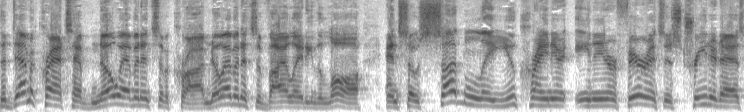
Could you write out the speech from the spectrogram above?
the Democrats have no evidence of a crime, no evidence of violating the law, and so suddenly Ukrainian interference is treated as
